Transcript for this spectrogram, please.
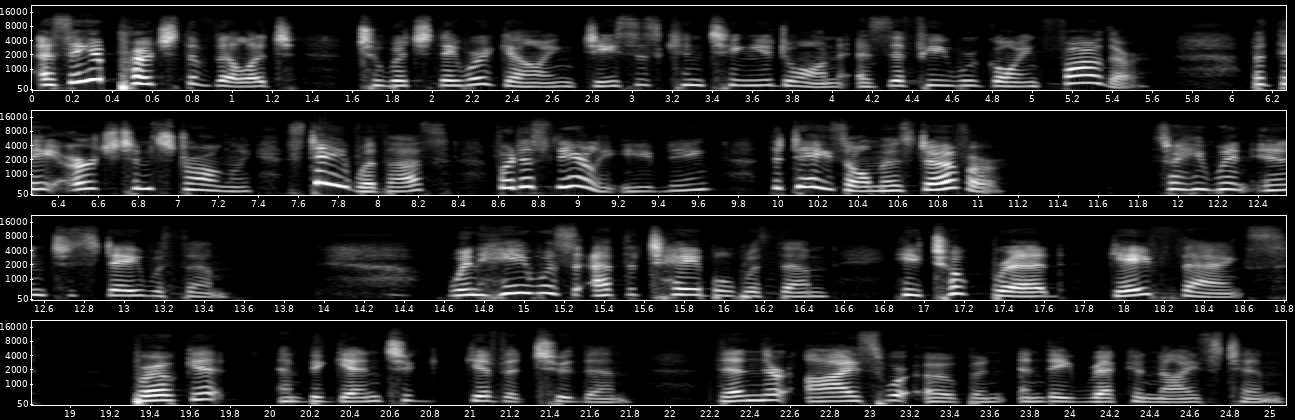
As they approached the village to which they were going, Jesus continued on as if he were going farther. But they urged him strongly, Stay with us, for it is nearly evening. The day's almost over. So he went in to stay with them. When he was at the table with them, he took bread, gave thanks, broke it, and began to give it to them. Then their eyes were opened, and they recognized him,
